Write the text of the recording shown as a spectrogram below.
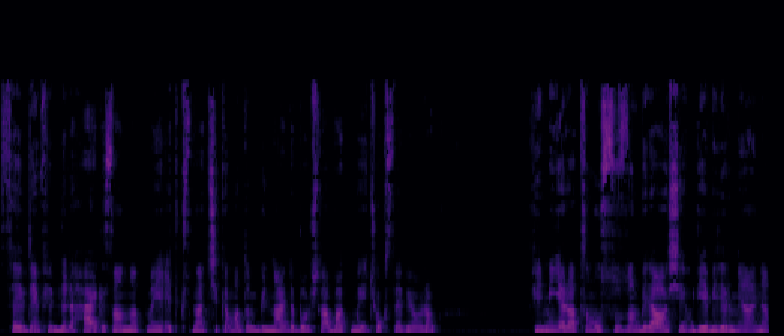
Sevdiğim filmleri herkese anlatmayı, etkisinden çıkamadığım günlerde boşluğa bakmayı çok seviyorum. Filmin yarattığı mutsuzluğun bile aşığım diyebilirim yani.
